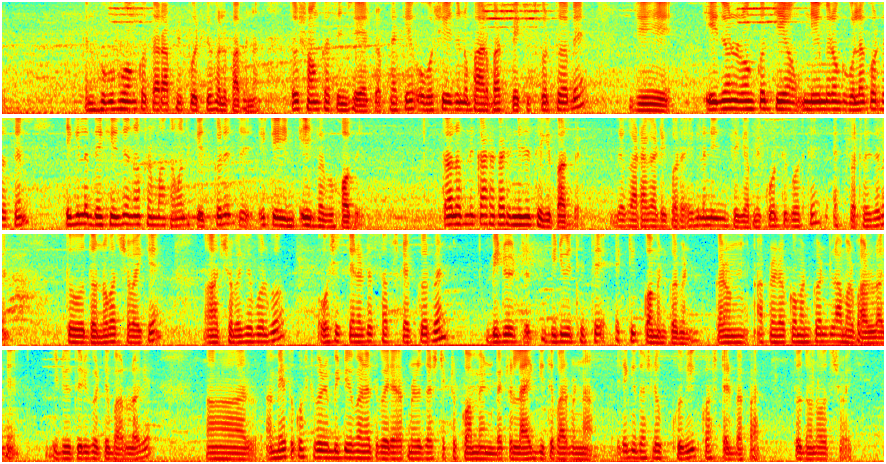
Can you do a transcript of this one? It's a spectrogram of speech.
কারণ হুবহু অঙ্ক তার আপনি পরীক্ষা হলে পাবে না। তো সংখ্যা চেঞ্জ হয়ে আসবে আপনাকে। অবশ্যই এই জন্য বারবার প্র্যাকটিস করতে হবে যে, এই ধরনের অঙ্ক যে নিয়মের অঙ্কগুলো করতেছেন এগুলো দেখে যেন আপনার মাথা মধ্যে কেস করে যে এটা এইভাবে হবে। তাহলে আপনি কাটাকাটি নিজে থেকে পারবেন। যে কাটাকাটি করা, এগুলো নিজে থেকে আপনি করতে করতে এক্সপার্ট হয়ে যাবেন। তো ধন্যবাদ সবাইকে। আর সবাইকে বলব, অবশ্যই চ্যানেলটা সাবস্ক্রাইব করবেন। ভিডিওটা ভিডিওতে একটি কমেন্ট করবেন। কারণ আপনারা কমেন্ট করলে আমার ভালো লাগে, ভিডিও তৈরি করতে ভালো লাগে। আর আমি এত কষ্ট করে ভিডিও বানাতে পারি, আপনারা জাস্ট একটা কমেন্ট বা একটা লাইক দিতে পারবেন না। এটা কিন্তু আসলে খুবই কষ্টের ব্যাপার। তো ধন্যবাদ সবাইকে।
